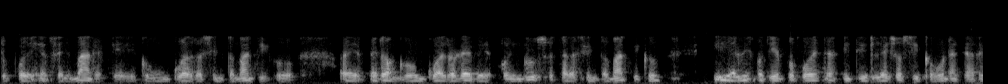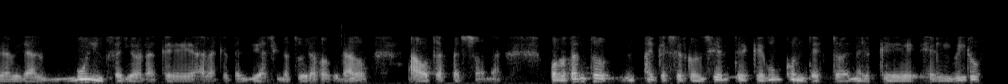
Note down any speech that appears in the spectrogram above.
tú puedes enfermar eh, con un cuadro asintomático, eh, perdón, con un cuadro leve o incluso estar asintomático y al mismo tiempo puede transmitirle eso sí con una carga viral muy inferior a la que a la que tendría si no estuviera vacunado a otras personas. Por lo tanto, hay que ser consciente que en un contexto en el que el virus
